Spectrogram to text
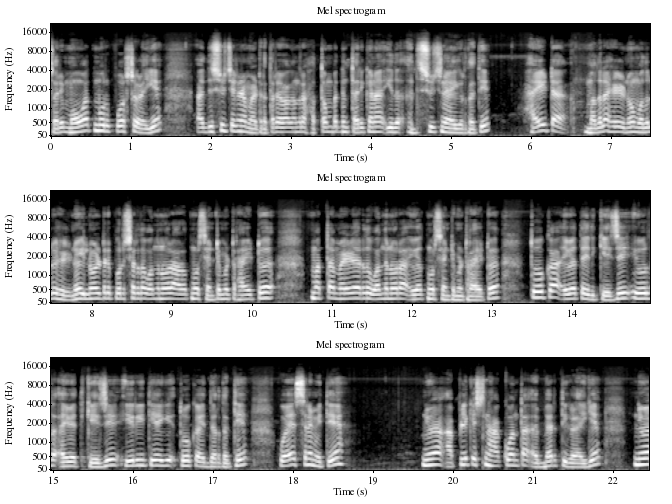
ಸಾರಿ ಮೂವತ್ತ್ಮೂರು ಪೋಸ್ಟ್ಗಳಿಗೆ ಅಧಿಸೂಚನೆ ಮಾಡಿರ್ತಾರೆ. ಯಾವಾಗಂದ್ರೆ ಹತ್ತೊಂಬತ್ತನೇ ತಾರೀಕಿನ ಇದು ಅಧಿಸೂಚನೆ ಆಗಿರ್ತೈತಿ. ಹೈಟ ಮೊದಲ ಹೇಳಿನು ಮೊದಲು ಹೇಳಿನು ಇಲ್ಲಿ ನೋಡ್ರಿ ಪುರುಷರದ ಒಂದು ನೂರ ಅರವತ್ತ್ಮೂರು ಸೆಂಟಿಮೀಟ್ರ್ ಹೈಟು ಮತ್ತು ಮಹಿಳೆಯರದು ಒಂದು ನೂರ ಐವತ್ತ್ಮೂರು ಸೆಂಟಿಮೀಟ್ರ್ ಹೈಟು ತೂಕ ಐವತ್ತೈದು ಕೆ ಜಿ ಇವ್ರದ್ದು ಐವತ್ತು ಕೆ ಜಿ ಈ ರೀತಿಯಾಗಿ ತೂಕ ಇದ್ದಿರ್ತೈತಿ. ವಯಸ್ಸಿನ ಮಿತಿ, ನೀವು ಅಪ್ಲಿಕೇಶನ್ ಹಾಕುವಂಥ ಅಭ್ಯರ್ಥಿಗಳಿಗೆ ನೀವು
